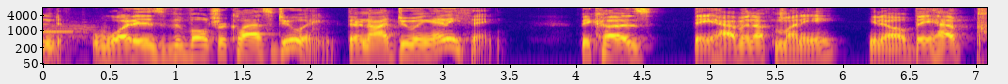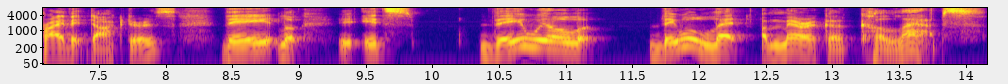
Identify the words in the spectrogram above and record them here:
And what is the vulture class doing? They're not doing anything because they have enough money. You know, they have private doctors. They look, it's, they will, they will let America collapse.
